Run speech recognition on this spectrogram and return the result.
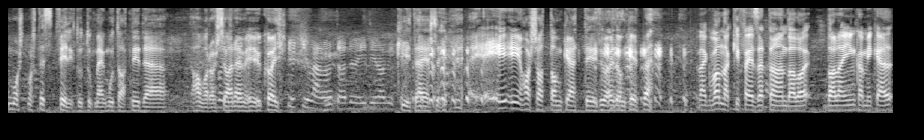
most, most ezt félig tudtuk megmutatni, de hamarosan reméljük, hogy... Kivállalta a női dinamikát. Ki teljesen. Én, én hasadtam ketté tulajdonképpen. Meg vannak kifejezetten olyan dala, dalaink, amikkel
